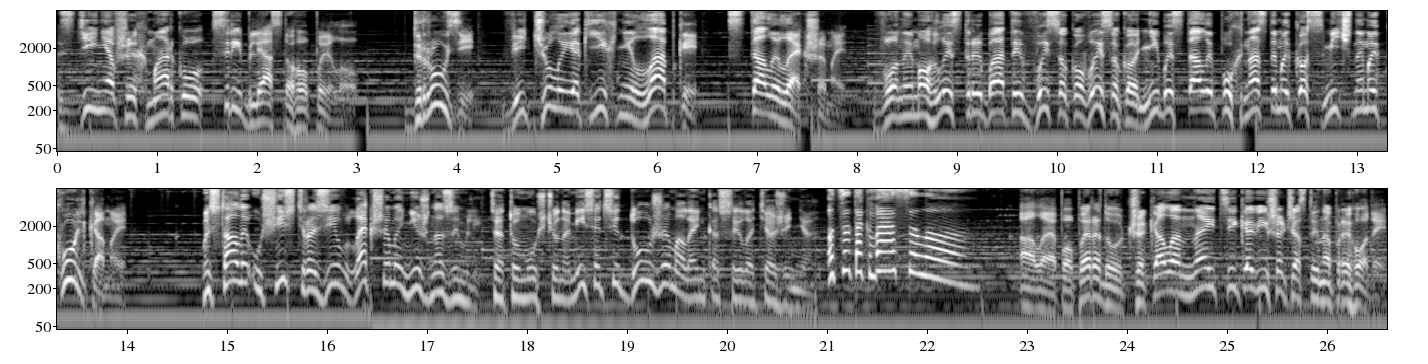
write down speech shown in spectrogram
здійнявши хмарку сріблястого пилу. Друзі відчули, як їхні лапки стали легшими. Вони могли стрибати високо-високо, ніби стали пухнастими космічними кульками. Ми стали у шість разів легшими, ніж на землі. Це тому, що на місяці дуже маленька сила тяжіння. Оце так весело. Але попереду чекала найцікавіша частина пригоди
